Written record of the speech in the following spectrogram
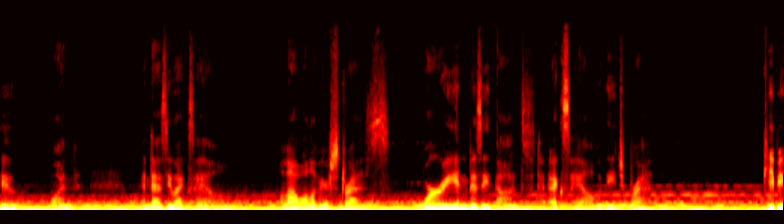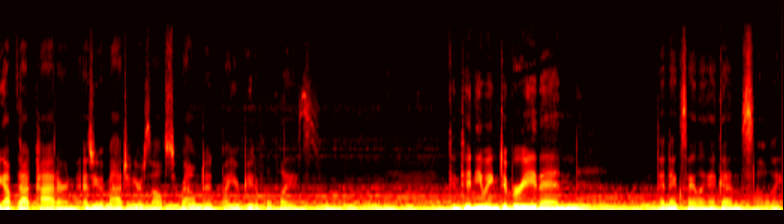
two, one. And as you exhale, allow all of your stress, worry, and busy thoughts to exhale with each breath. Keeping up that pattern as you imagine yourself surrounded by your beautiful place. Continuing to breathe in, then exhaling again slowly.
